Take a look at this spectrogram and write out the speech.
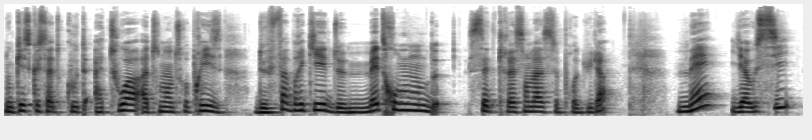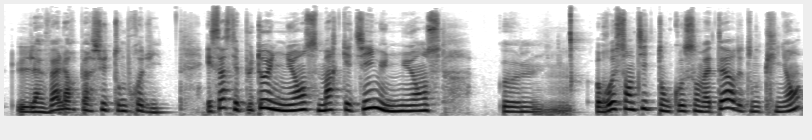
Donc qu'est-ce que ça te coûte à toi, à ton entreprise de fabriquer, de mettre au monde cette création-là, ce produit-là? Mais il y a aussi la valeur perçue de ton produit. Et ça, c'est plutôt une nuance marketing, une nuance euh, ressentie de ton consommateur, de ton client,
